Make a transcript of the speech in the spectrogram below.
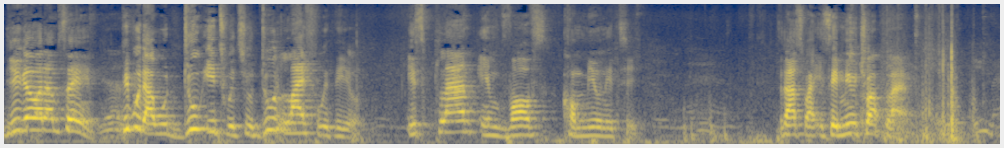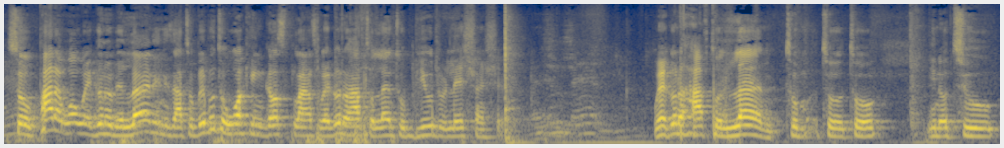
Do you get what I'm saying? Yes. People that will do it with you, do life with you. His plan involves community. So that's why it's a mutual plan. So part of what we're going to be learning is that to be able to work in God's plans, we're going to have to learn to build relationship. We're going to have to learn to, to, to, you know, to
